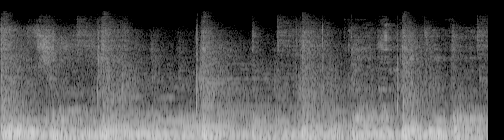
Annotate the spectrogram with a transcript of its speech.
Still a I'm gonna give it up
